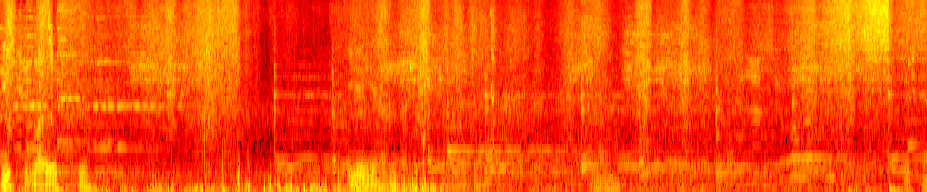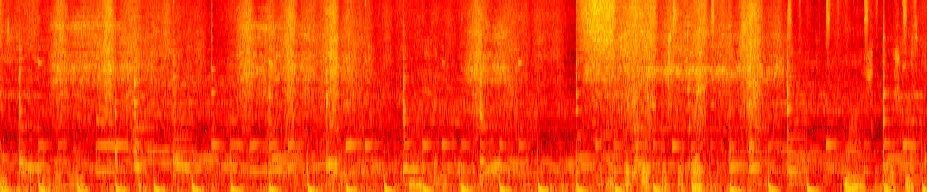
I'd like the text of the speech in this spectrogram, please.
Büyük var öyle. А, ще трішки не спав.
